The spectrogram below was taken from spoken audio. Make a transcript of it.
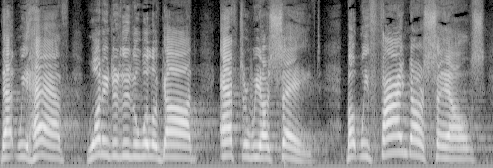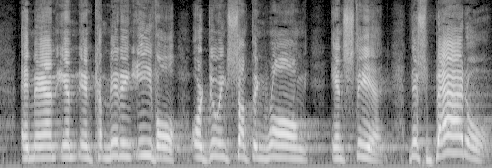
that we have wanting to do the will of God after we are saved. But we find ourselves amen, in, in committing evil or doing something wrong instead. This battle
